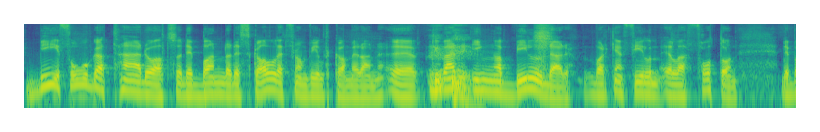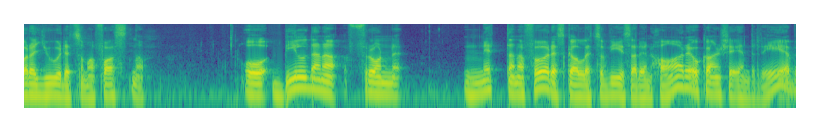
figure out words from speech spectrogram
Bifogat här då alltså det bandade skallet från viltkameran. Eh, tyvärr inga bilder, varken film eller foton. Det är bara ljudet som har fastnat. Och bilderna från nätterna före skallet så visar en hare och kanske en rev.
